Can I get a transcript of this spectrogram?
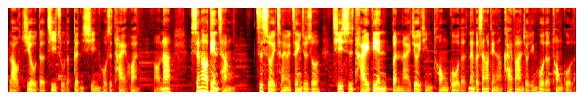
老旧的机组的更新或是汰换。哦，那深澳电厂。之所以成为争议，就是说，其实台电本来就已经通过了那个三号电厂开发案就已经获得通过了。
